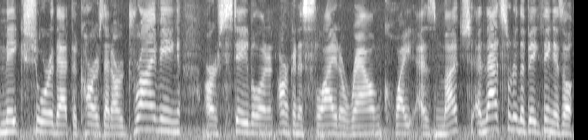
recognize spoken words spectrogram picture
make sure that the cars that are driving are stable and aren't going to slide around quite as much. And that's sort of the big thing is I'll,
